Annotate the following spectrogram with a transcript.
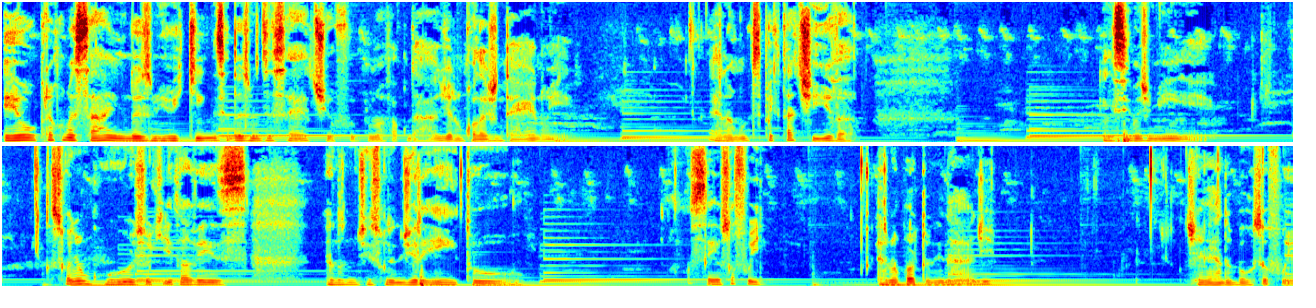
Eu, para começar, em 2015 a 2017, eu fui para uma faculdade, era um colégio interno e era muita expectativa em cima de mim. Escolhi um curso que talvez eu não tinha escolhido direito. Não sei, eu só fui. Era uma oportunidade. Tinha ganhado bolsa, eu fui.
